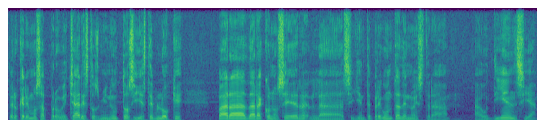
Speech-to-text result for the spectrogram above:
pero queremos aprovechar estos minutos y este bloque para dar a conocer la siguiente pregunta de nuestra audiencia.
